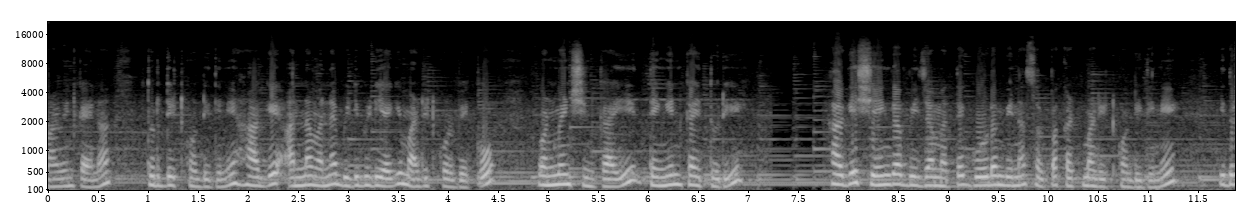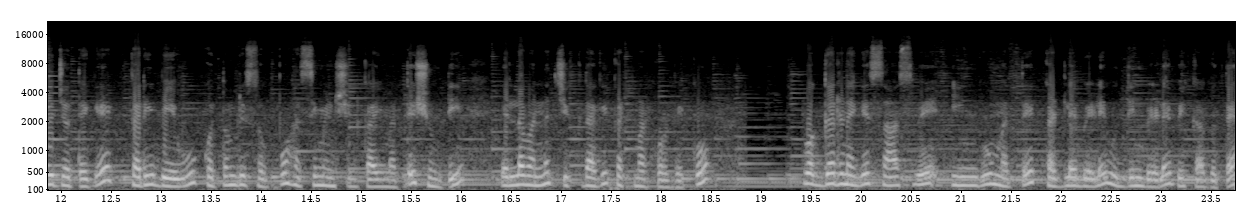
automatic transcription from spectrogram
ಮಾವಿನಕಾಯಿನ ತುರಿದಿಟ್ಕೊಂಡಿದ್ದೀನಿ. ಹಾಗೆ ಅನ್ನವನ್ನು ಬಿಡಿ ಬಿಡಿಯಾಗಿ ಮಾಡಿಟ್ಕೊಳ್ಬೇಕು. ಒಣಮೆಣ್ಸಿನ್ಕಾಯಿ, ತೆಂಗಿನಕಾಯಿ ತುರಿ ಹಾಗೆ ಶೇಂಗಾ ಬೀಜ ಮತ್ತು ಗೋಡಂಬಿನ ಸ್ವಲ್ಪ ಕಟ್ ಮಾಡಿ ಇಟ್ಕೊಂಡಿದ್ದೀನಿ. ಇದರ ಜೊತೆಗೆ ಕರಿಬೇವು, ಕೊತ್ತಂಬರಿ ಸೊಪ್ಪು, ಹಸಿಮೆಣಸಿನ್ಕಾಯಿ ಮತ್ತು ಶುಂಠಿ ಎಲ್ಲವನ್ನು ಚಿಕ್ಕದಾಗಿ ಕಟ್ ಮಾಡಿಕೊಳ್ಬೇಕು. ಒಗ್ಗರಣೆಗೆ ಸಾಸಿವೆ, ಇಂಗು ಮತ್ತು ಕಡಲೆಬೇಳೆ, ಉದ್ದಿನಬೇಳೆ ಬೇಕಾಗುತ್ತೆ.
